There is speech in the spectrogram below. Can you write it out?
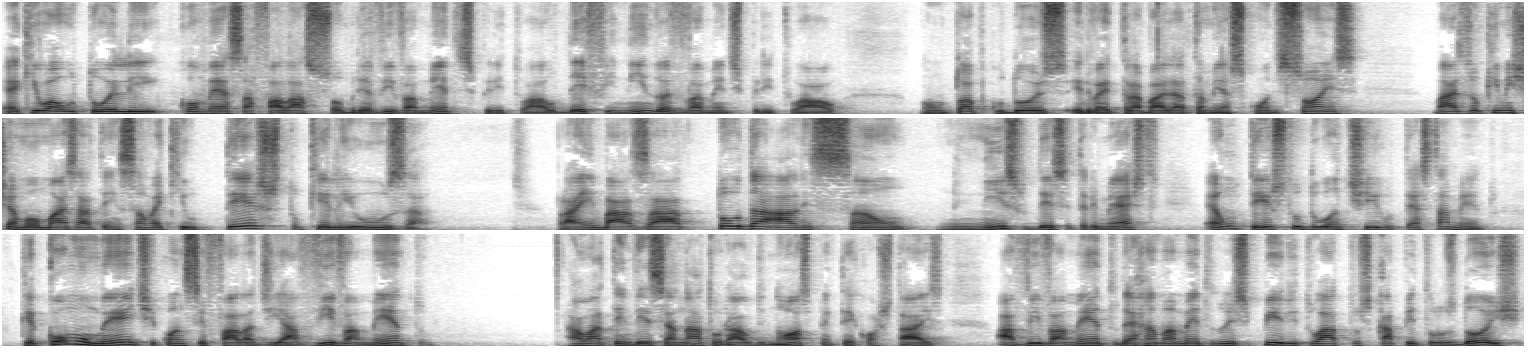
é que o autor ele começa a falar sobre avivamento espiritual, definindo o avivamento espiritual, no tópico 2, ele vai trabalhar também as condições, mas o que me chamou mais a atenção é que o texto que ele usa para embasar toda a lição no início desse trimestre é um texto do Antigo Testamento. Porque comumente, quando se fala de avivamento, há uma tendência natural de nós pentecostais, avivamento, derramamento do Espírito, Atos capítulos 2,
